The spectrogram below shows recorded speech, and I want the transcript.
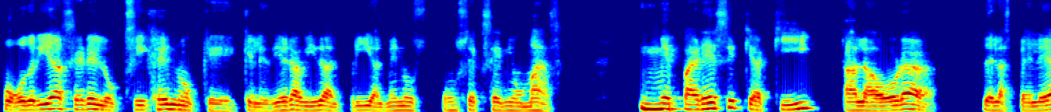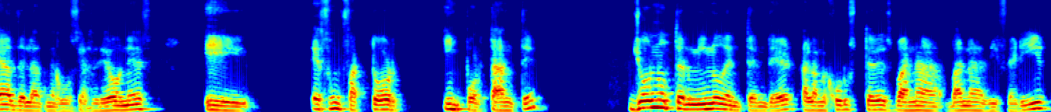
podría ser el oxígeno que le diera vida al PRI al menos un sexenio más. Me parece que aquí, a la hora de las peleas, de las negociaciones, eh, es un factor importante. Yo no termino de entender, a lo mejor ustedes van a, van a diferir.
